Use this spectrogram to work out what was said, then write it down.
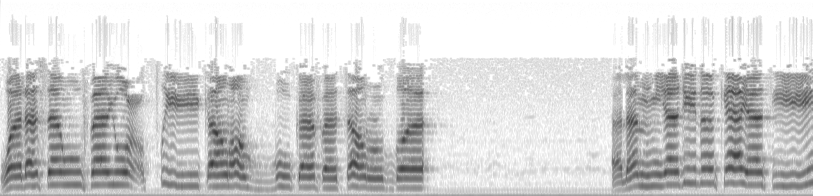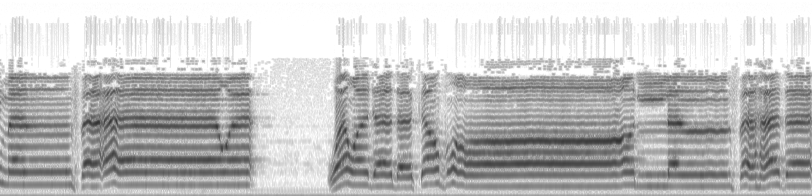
ولسوف يعطيك ربك فترضى. ألم يجدك يتيما فآوى ووجدك ضالا فهدى.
